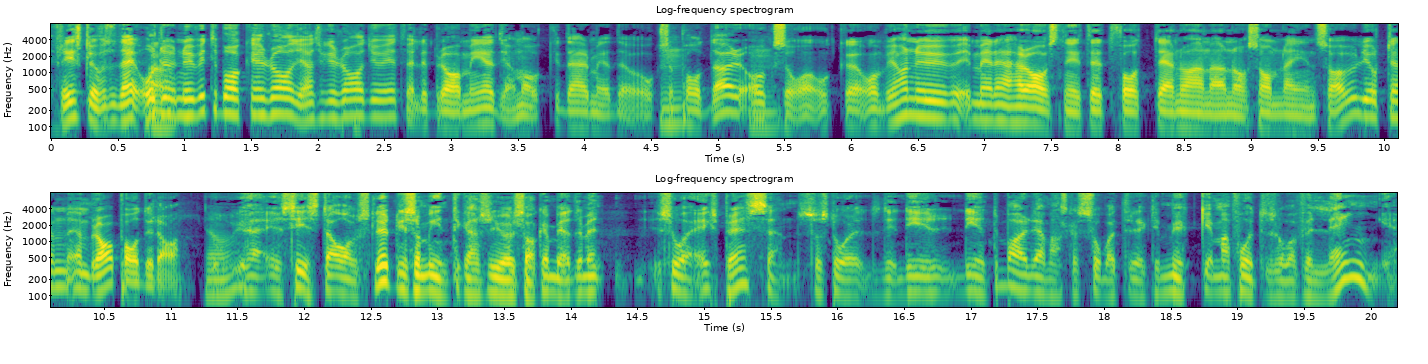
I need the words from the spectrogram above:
Frisk luft. Och, där, och ja. nu är vi tillbaka i radio. Jag tycker radio är ett väldigt bra medium och därmed också mm. poddar och mm. så. Och eh, om vi har nu med det här avsnittet fått en och annan att somna in så har vi väl gjort en, en bra podd idag. Ja. Sista avslutning som inte kanske gör saken bättre, men så är Expressen så står det, det, är, det är inte bara det att man ska sova tillräckligt mycket, man får inte sova för länge.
